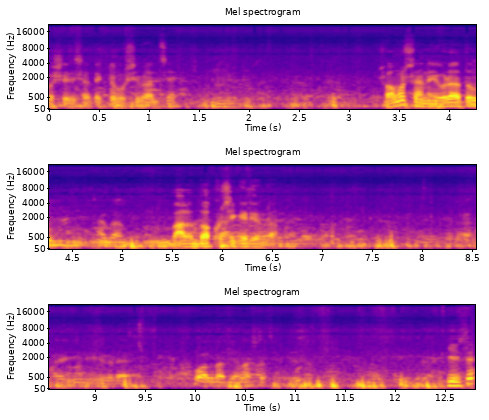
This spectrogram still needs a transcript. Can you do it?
বসির সাথে একটা বসি বাজছে সমস্যা নেই ওরা তো ভালো দক্ষ শিকারি ওরা। কি হয়েছে?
